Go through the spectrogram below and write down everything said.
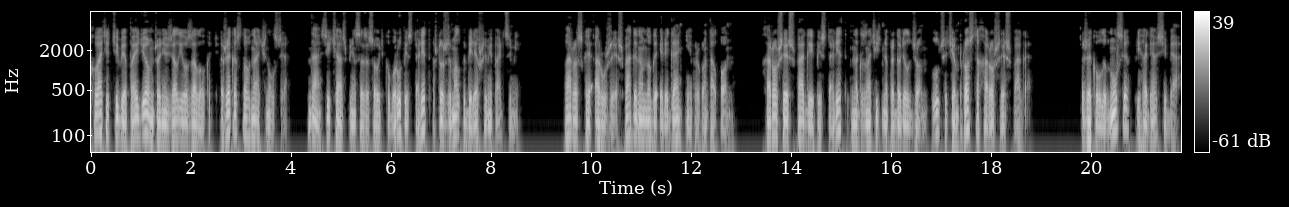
хватит тебе, пойдем», — Джонни взял его за локоть. Жека словно очнулся. Да, сейчас принялся засовывать кобуру пистолет, что сжимал побелевшими пальцами. «Варварское оружие, шпага намного элегантнее», — пробормотал он. «Хорошая шпага и пистолет», — многозначительно проговорил Джон, — «лучше, чем просто хорошая шпага». Жека улыбнулся, приходя в себя.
